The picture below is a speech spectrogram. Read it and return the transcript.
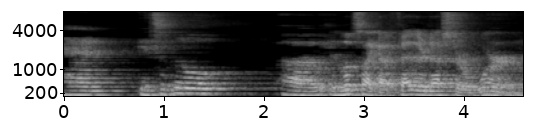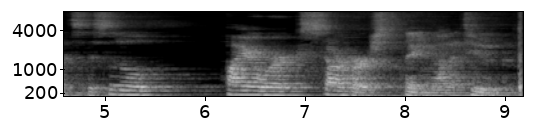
And it's a little, uh, it looks like a feather duster worm. It's this little fireworks starburst thing on a tube.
